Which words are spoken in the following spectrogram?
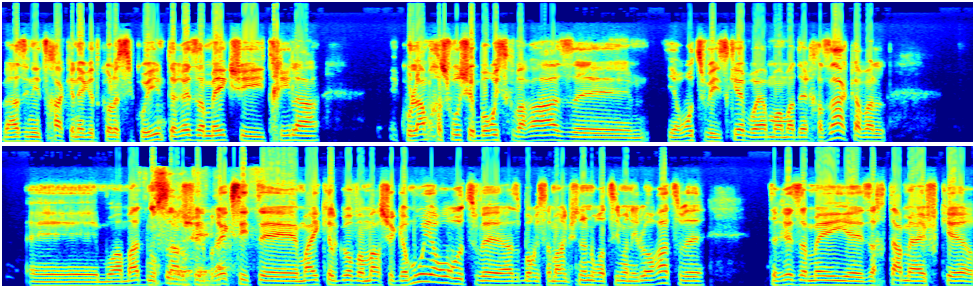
ואז היא ניצחה כנגד כל הסיכויים. תרזה מיי כשהיא התחילה, כולם חשבו שבוריס כבר אז אה, ירוץ ויזכה והוא היה מועמד די חזק, אבל אה, מועמד נוסף של ברקסיט, אה, מייקל גוב אמר שגם הוא ירוץ, ואז בוריס אמר אם שנינו רצים אני לא רץ, ותרזה מיי אה, זכתה מההפקר,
